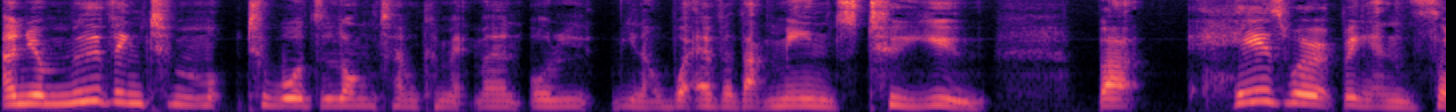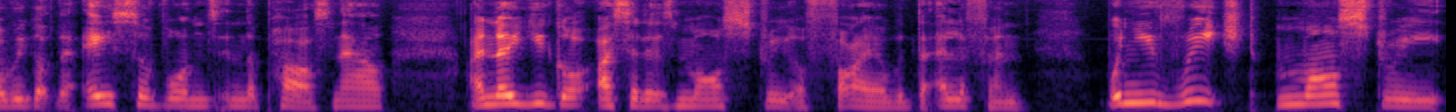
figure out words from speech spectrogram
and you're moving to, towards long term commitment, or you know whatever that means to you. But here's where it begins. So we got the Ace of Wands in the past. Now, I know you got, I said it's mastery of fire with the elephant. When you've reached mastery,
